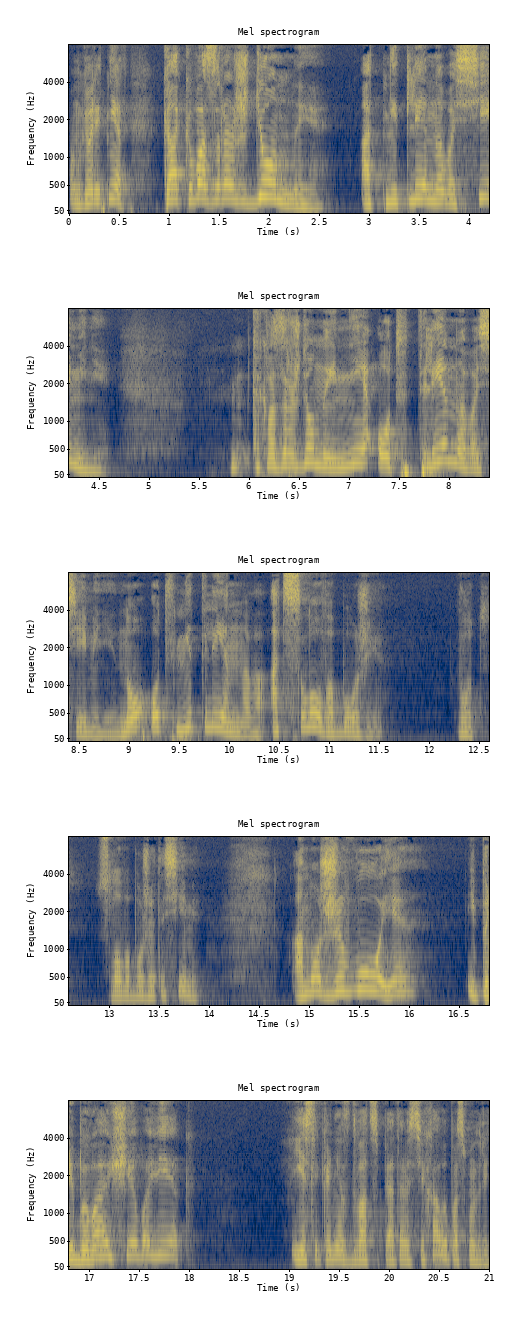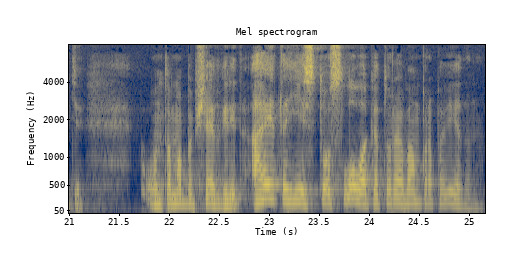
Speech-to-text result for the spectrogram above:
Он говорит, нет, как возрожденные от нетленного семени – как возрожденные не от тленного семени, но от нетленного, от Слова Божия. Вот, Слово Божие – это семя. Оно живое и пребывающее вовек. Если конец 25 стиха вы посмотрите, он там обобщает, говорит, а это есть то слово, которое вам проповедано.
